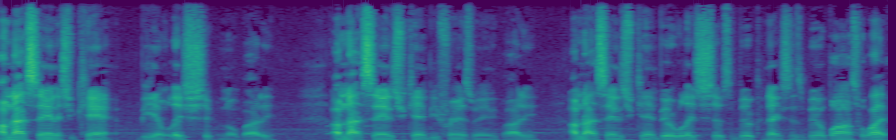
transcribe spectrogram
I'm not saying that you can't be in relationship with nobody. I'm not saying that you can't be friends with anybody. I'm not saying that you can't build relationships and build connections build bonds for life.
